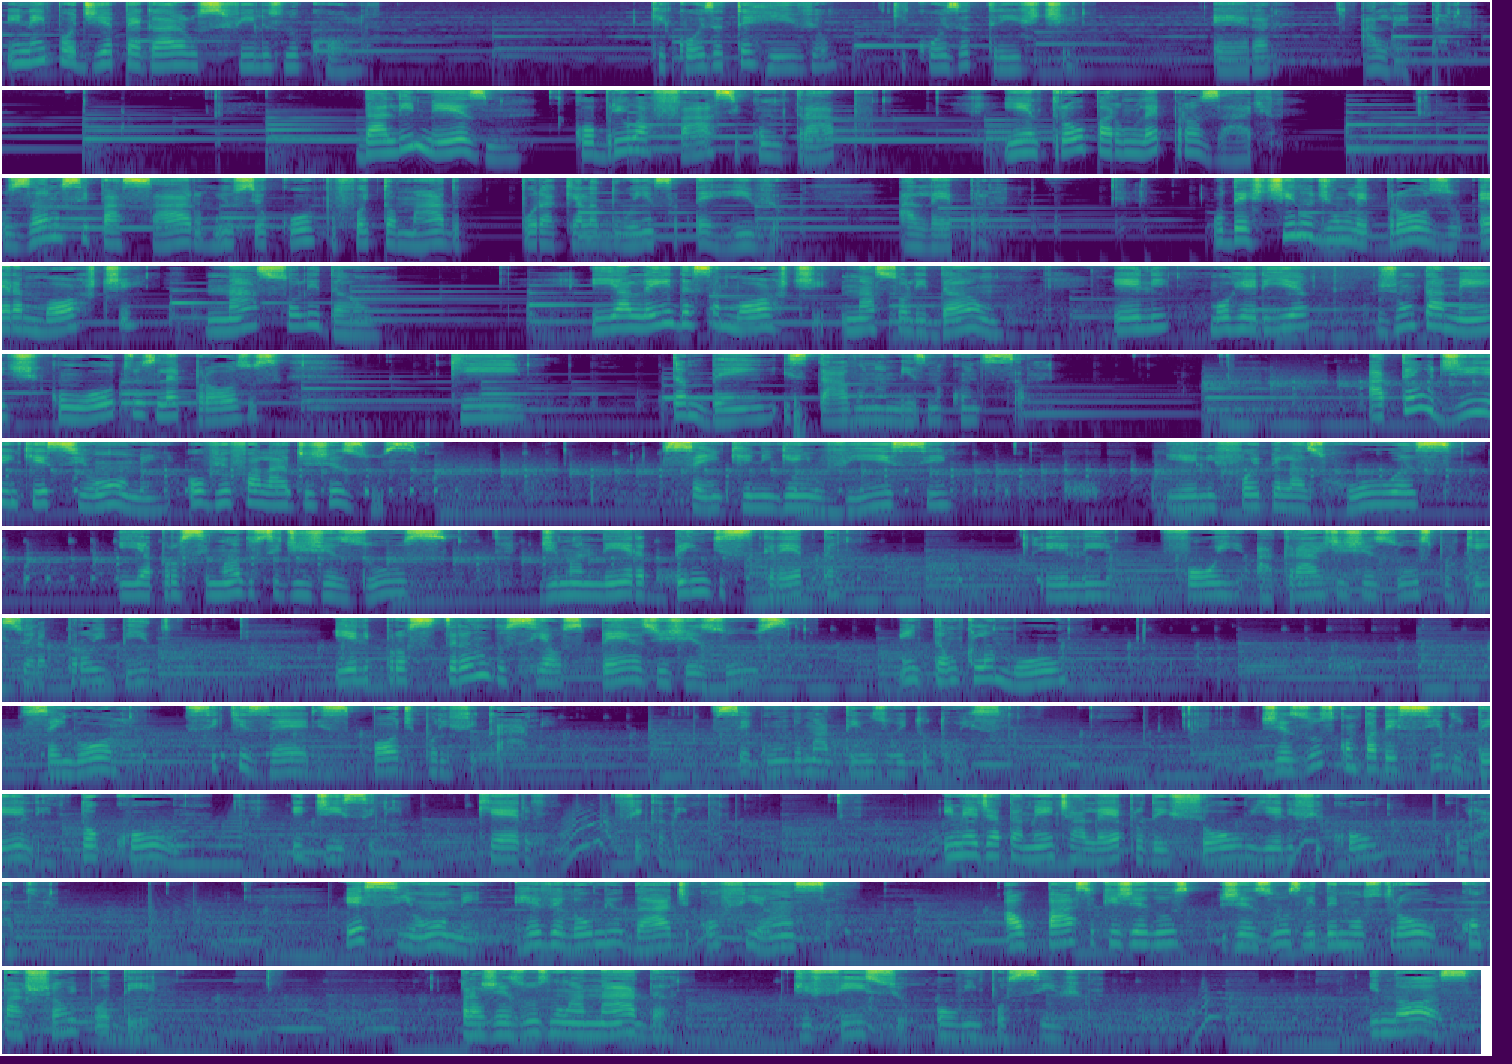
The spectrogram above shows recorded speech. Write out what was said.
e nem podia pegar os filhos no colo. Que coisa terrível, que coisa triste era a lepra. Dali mesmo, cobriu a face com um trapo e entrou para um leprosário. Os anos se passaram e o seu corpo foi tomado por aquela doença terrível, a lepra. O destino de um leproso era morte na solidão. E além dessa morte na solidão, ele morreria juntamente com outros leprosos que também estavam na mesma condição. Até o dia em que esse homem ouviu falar de Jesus, sem que ninguém o visse, e ele foi pelas ruas e aproximando-se de Jesus de maneira bem discreta, ele foi atrás de Jesus porque isso era proibido. E ele, prostrando-se aos pés de Jesus, então clamou: Senhor, se quiseres, pode purificar-me. Segundo Mateus 8:2. Jesus, compadecido dele, tocou-o e disse-lhe: Quero, fica limpo. Imediatamente a lepra o deixou e ele ficou curado. Esse homem revelou humildade e confiança, ao passo que Jesus, Jesus lhe demonstrou compaixão e poder. Para Jesus não há nada difícil ou impossível. E nós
